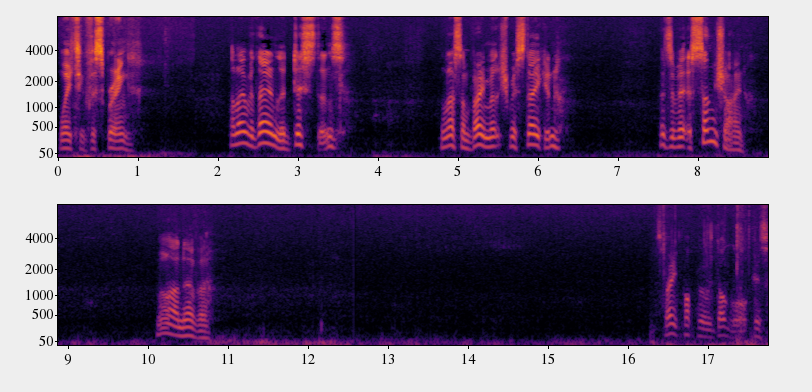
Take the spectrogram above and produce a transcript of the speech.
waiting for spring and over there in the distance unless I'm very much mistaken there's a bit of sunshine. Well, I never. It's very popular with dog walkers.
